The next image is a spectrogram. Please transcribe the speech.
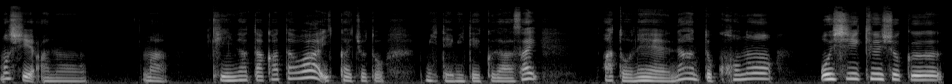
もしあのまあ気になった方は一回ちょっと見てみてください。あとねなんとこの美味しい給食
